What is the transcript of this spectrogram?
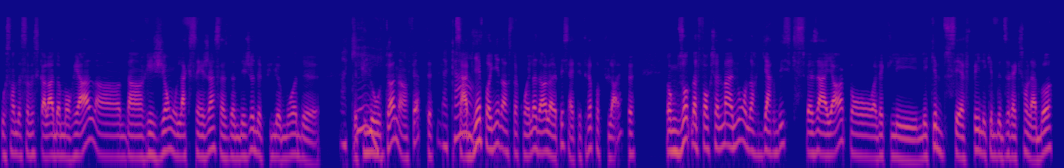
au Centre de service scolaire de Montréal. dans la région, au Lac-Saint-Jean, ça se donne déjà depuis le mois de. Depuis l'automne, en fait. Ça a bien pogné dans ce coin-là. D'ailleurs, l'AEP, ça a été très populaire. Donc, nous autres, notre fonctionnement à nous, on a regardé ce qui se faisait ailleurs. Puis avec l'équipe du CFP, l'équipe de direction là-bas,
